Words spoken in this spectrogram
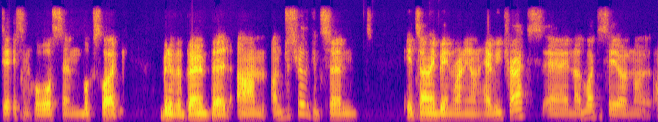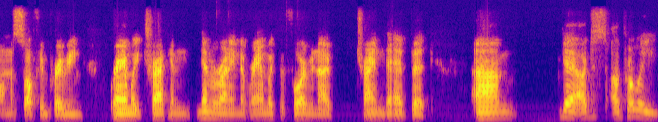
decent horse and looks like a bit of a boom, but um, I'm just really concerned. It's only been running on heavy tracks, and I'd like to see it on a, on a soft improving Randwick track, and never running at Randwick before, even though I've trained there. But um, yeah, I just I probably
